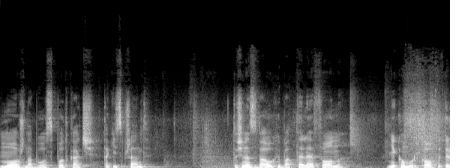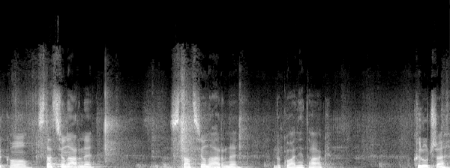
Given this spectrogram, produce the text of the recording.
można było spotkać taki sprzęt. To się nazywało chyba telefon nie komórkowy, tylko stacjonarny. Stacjonarny. Dokładnie tak. Klucze.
